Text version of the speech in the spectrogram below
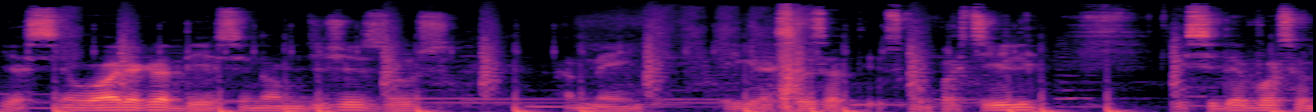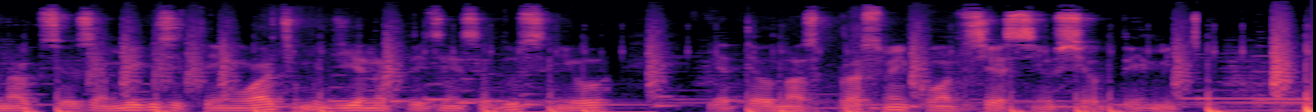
e assim eu oro e agradeço em nome de Jesus. Amém. E graças a Deus. Compartilhe esse devocional com seus amigos e tenha um ótimo dia na presença do Senhor. E até o nosso próximo encontro, se assim o Senhor permitir.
